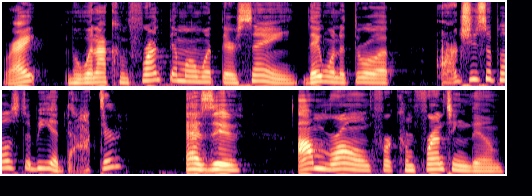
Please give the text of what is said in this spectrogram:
right? But when I confront them on what they're saying, they want to throw up, "Aren't you supposed to be a doctor?" As if I'm wrong for confronting them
